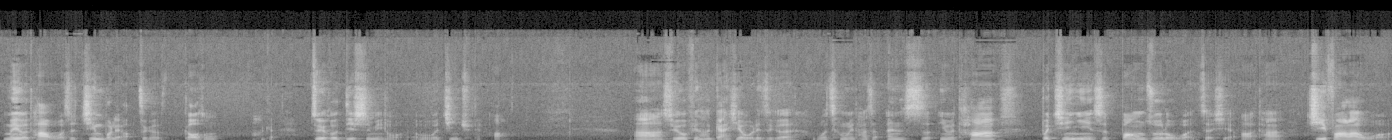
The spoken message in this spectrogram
没有他，我是进不了这个高中，OK，最后第十名我我进去的啊，啊，所以我非常感谢我的这个，我称为他是恩师，因为他不仅仅是帮助了我这些啊，他激发了我。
